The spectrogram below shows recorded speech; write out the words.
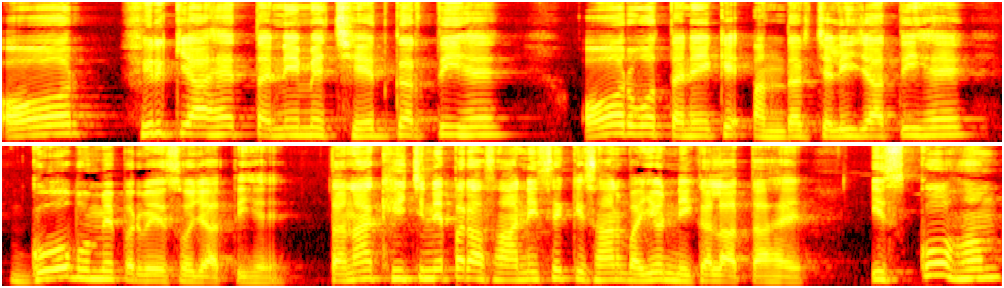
और फिर क्या है, तने में छेद करती है और वो तने के अंदर चली जाती है, गोभ में प्रवेश हो जाती है। तना खींचने पर आसानी से किसान भाइयों निकल आता है। इसको हम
